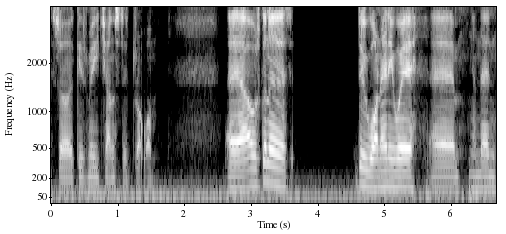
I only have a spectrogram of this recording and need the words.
so it gives me a chance to drop one. Uh, I was gonna do one anyway, um, and then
